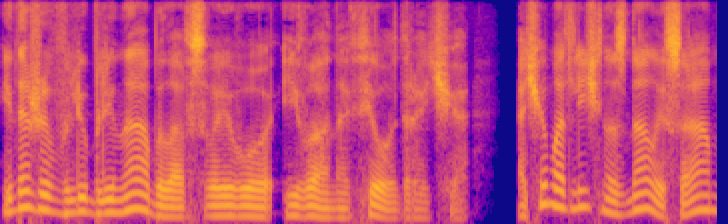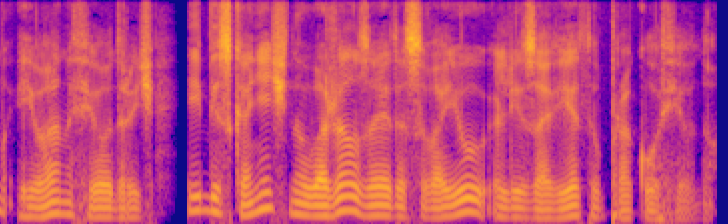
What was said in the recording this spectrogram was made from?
и даже влюблена была в своего Ивана Федоровича, о чем отлично знал и сам Иван Федорович и бесконечно уважал за это свою Лизавету Прокофьевну.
